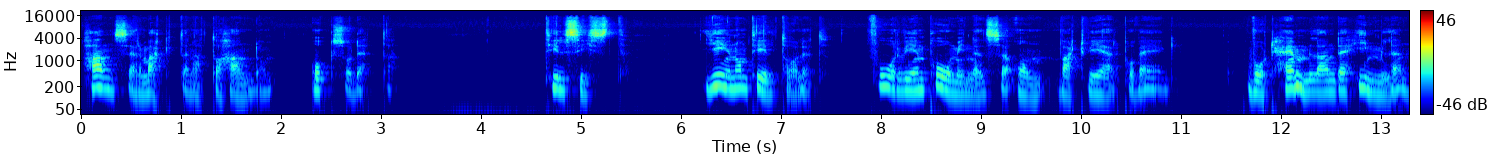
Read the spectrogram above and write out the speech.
Hans är makten att ta hand om också detta. Till sist. Genom tilltalet får vi en påminnelse om vart vi är på väg. Vårt hemlande himlen,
